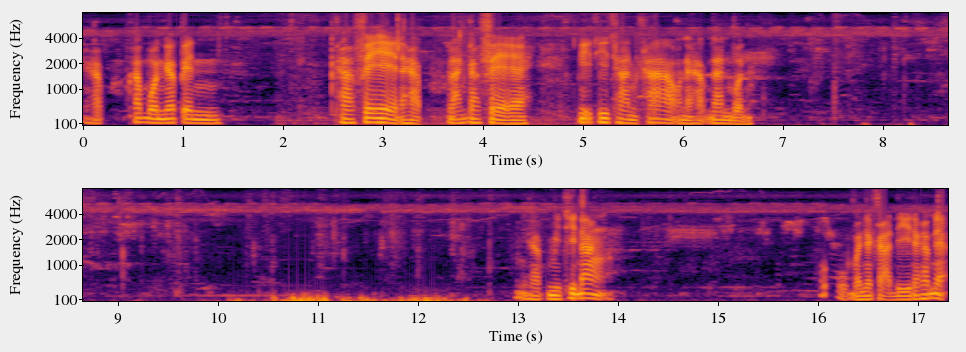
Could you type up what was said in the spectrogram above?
นะครับ ข้างบนก็เป็นคาเฟ่นะครับ ร้านกาแฟมีที่ทานข้าวนะครับ ด้านบนนี่ครับ มีที่นั่ง โอ้บรรยากาศดีนะครับเนี่ย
